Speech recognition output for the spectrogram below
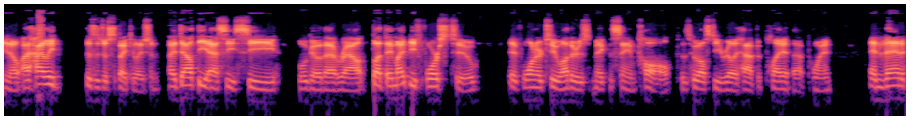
You know, I highly this is just speculation. I doubt the SEC will go that route, but they might be forced to if one or two others make the same call. Because who else do you really have to play at that point? And then if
